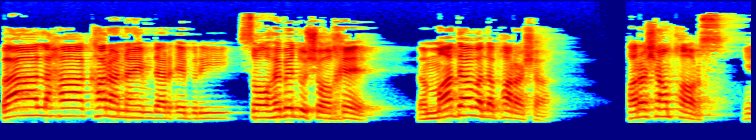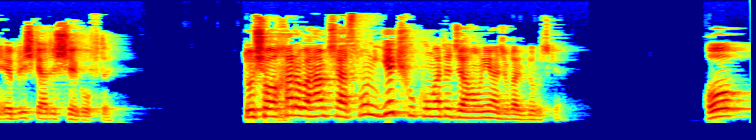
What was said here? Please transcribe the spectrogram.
بلها کارانایم در ابری صاحب دو شاخه مادا و پاراشا پاراشا هم پارس این ابریش کرده شه گفته؟ دو شاخه رو به هم چسبون یک حکومت جهانی عجب غریب درست کرد. خب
